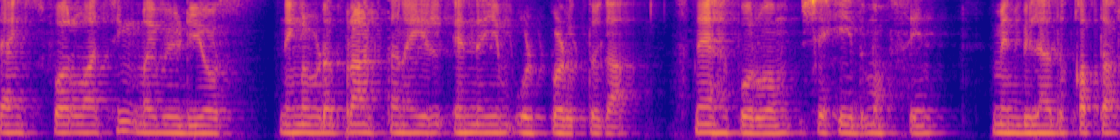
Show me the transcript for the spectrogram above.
thanks for watching my videos നിങ്ങളുടെ പ്രാർത്ഥനയിൽ എന്നെയും ഉൾപ്പെടുത്തുക. സ്നേഹപൂർവം ഷഹീദ് മൊഹ്സിൻ മിൻബിലാദ് ഖത്തർ.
